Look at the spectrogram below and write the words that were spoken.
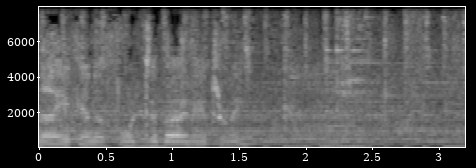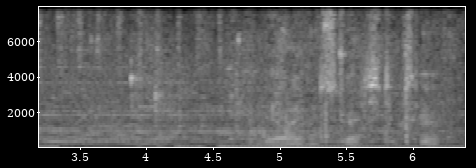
Now you can afford to buy me a drink. We aren't even stretched to two.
